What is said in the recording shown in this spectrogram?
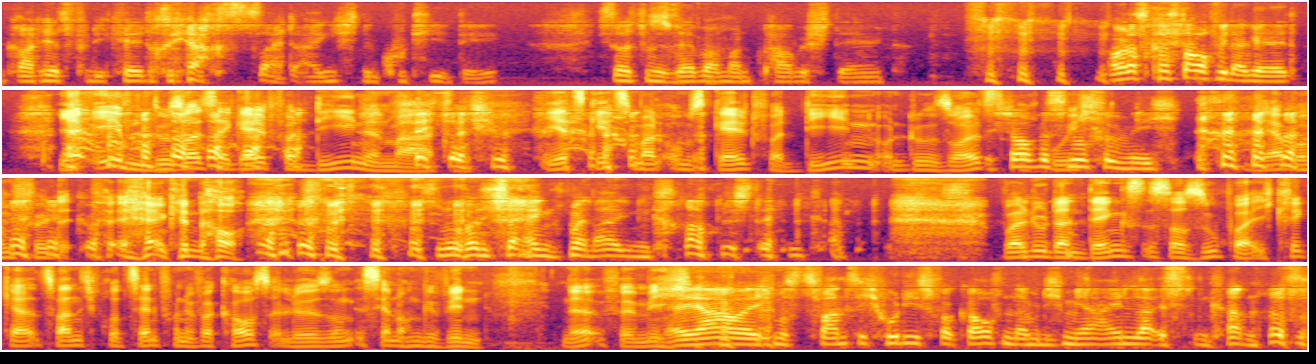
Gerade jetzt für die kältere Jahreszeit eigentlich eine gute Idee. Ich sollte mir Super. selber mal ein paar bestellen. Aber das kostet auch wieder Geld. Ja, eben, du sollst ja Geld verdienen, Marco. Jetzt geht es mal ums Geld verdienen und du sollst. Ich glaube, es ist nur für mich. Werbung für. ja, genau. nur, weil ich eigentlich meinen eigenen Kram bestellen kann. Weil du dann denkst, ist doch super, ich kriege ja 20% von der Verkaufserlösung, ist ja noch ein Gewinn ne, für mich. Ja, ja, aber ich muss 20 Hoodies verkaufen, damit ich mir einleisten kann. Also,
